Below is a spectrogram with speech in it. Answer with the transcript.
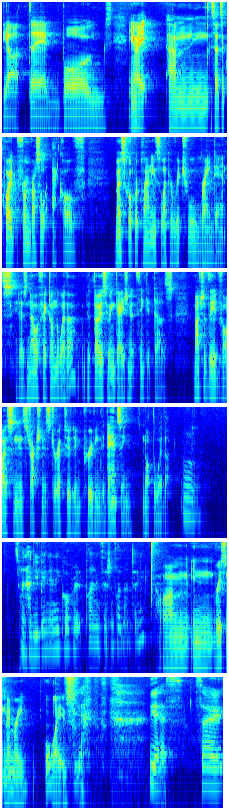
Beate Borgs. Anyway, um, so it's a quote from Russell Ackoff. Most corporate planning is like a ritual rain dance. It has no effect on the weather, but those who engage in it think it does. Much of the advice and instruction is directed at improving the dancing, not the weather. And have you been in any corporate planning sessions like that, Tony? Um, in recent memory, always. Yeah. yes. So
